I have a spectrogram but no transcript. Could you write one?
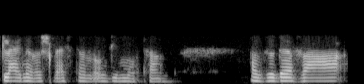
kleinere Schwestern und die Mutter. Also der war,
